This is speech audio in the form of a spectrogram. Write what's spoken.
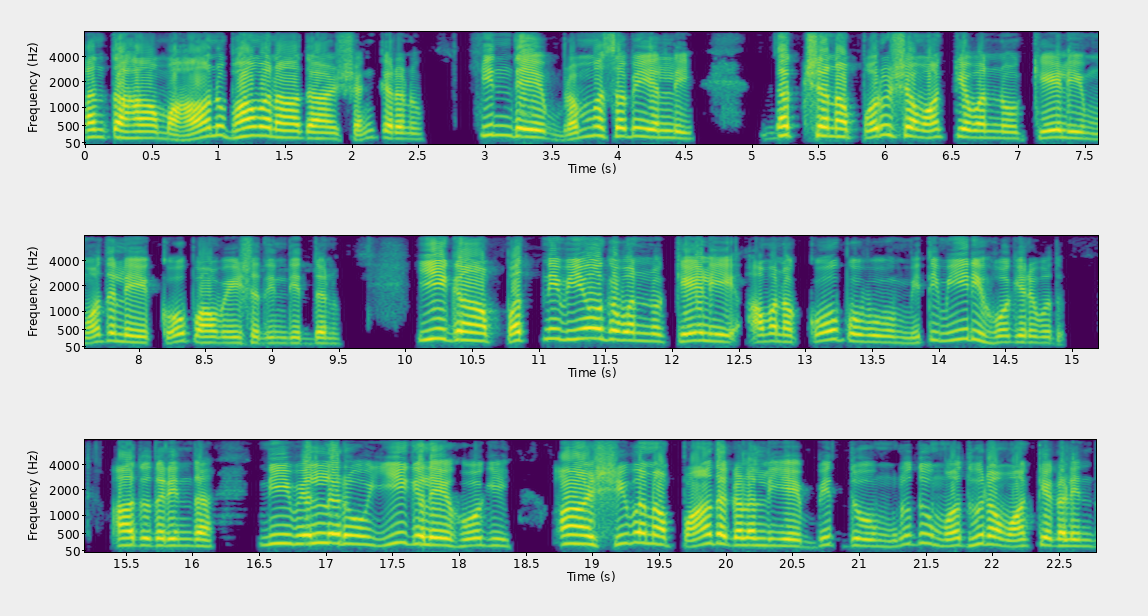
ಅಂತಹ ಮಹಾನುಭಾವನಾದ ಶಂಕರನು ಹಿಂದೆ ಬ್ರಹ್ಮಸಭೆಯಲ್ಲಿ ದಕ್ಷನ ಪರುಷ ವಾಕ್ಯವನ್ನು ಕೇಳಿ ಮೊದಲೇ ಕೋಪಾವೇಶದಿಂದಿದ್ದನು. ಈಗ ಪತ್ನಿ ವಿಯೋಗವನ್ನು ಕೇಳಿ ಅವನ ಕೋಪವು ಮಿತಿಮೀರಿ ಹೋಗಿರುವುದು. ಆದುದರಿಂದ ನೀವೆಲ್ಲರೂ ಈಗಲೇ ಹೋಗಿ ಆ ಶಿವನ ಪಾದಗಳಲ್ಲಿಯೇ ಬಿದ್ದು ಮೃದು ಮಧುರ ವಾಕ್ಯಗಳಿಂದ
